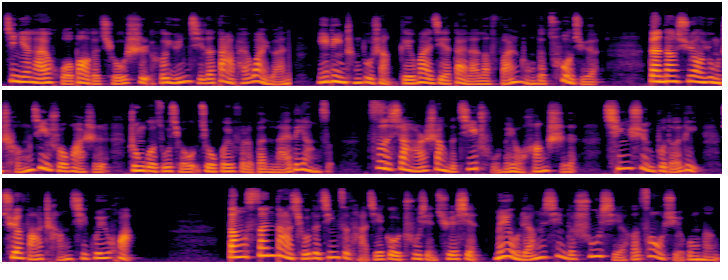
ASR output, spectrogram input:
近年来火爆的球市和云集的大牌外援，一定程度上给外界带来了繁荣的错觉。但当需要用成绩说话时，中国足球就恢复了本来的样子：自下而上的基础没有夯实，青训不得力，缺乏长期规划。当三大球的金字塔结构出现缺陷，没有良性的输血和造血功能，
